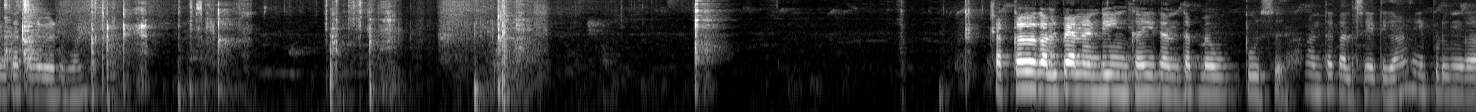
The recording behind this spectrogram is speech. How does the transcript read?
ఇంకా కలిపెడదాం చక్కగా కలిపానండి. ఇంకా ఇదంతా ఉప్పు అంతా కలిసేట్టుగా ఇప్పుడు ఇంకా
